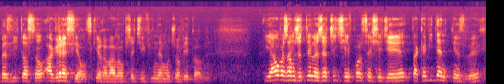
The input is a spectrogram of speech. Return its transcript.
bezlitosną agresją skierowaną przeciw innemu człowiekowi. Ja uważam, że tyle rzeczy dzisiaj w Polsce się dzieje, tak ewidentnie złych,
